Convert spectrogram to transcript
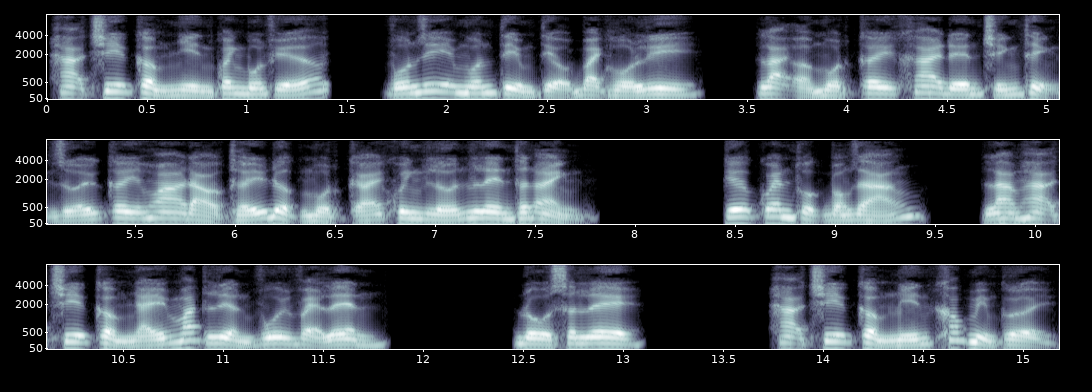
Hạ Chi Cẩm nhìn quanh bốn phía, vốn dĩ muốn tìm tiểu bạch hồ ly, lại ở một cây khai đến chính thịnh dưới cây hoa đào thấy được một cái khuynh lớn lên thân ảnh. Kia quen thuộc bóng dáng, làm Hạ Chi Cẩm nháy mắt liền vui vẻ lên. Đồ Sơn Lê. Hạ Chi Cẩm nín khóc mỉm cười,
